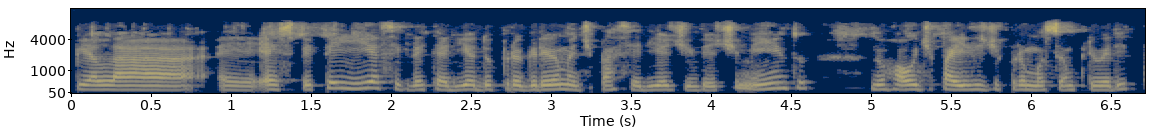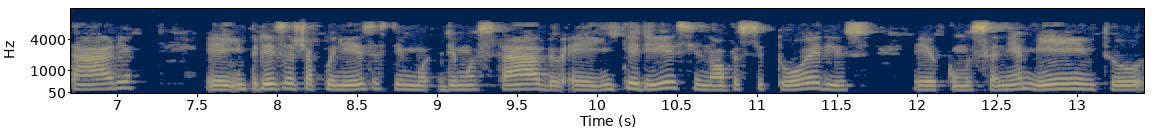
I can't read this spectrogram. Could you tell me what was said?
pela é, SPPI, a Secretaria do Programa de Parceria de Investimento, no rol de países de promoção prioritária. É, empresas japonesas têm demonstrado é, interesse em novos setores, é, como saneamento,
